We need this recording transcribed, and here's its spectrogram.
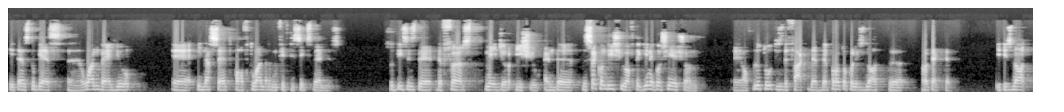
It has to guess uh, one value uh, in a set of 256 values. So this is the, the first major issue. And the, the second issue of the key negotiation of Bluetooth is the fact that the protocol is not protected. It is not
